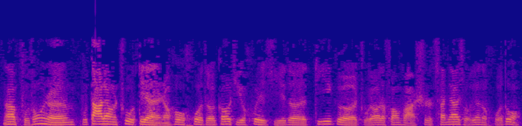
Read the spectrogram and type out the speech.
那普通人不大量住店，然后获得高级会籍的第一个主要的方法是参加酒店的活动。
